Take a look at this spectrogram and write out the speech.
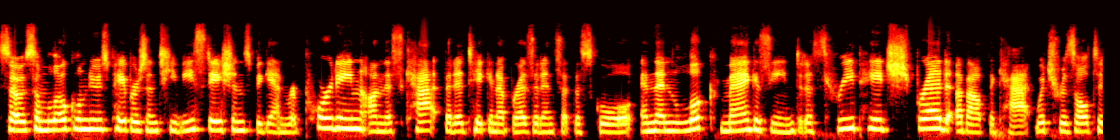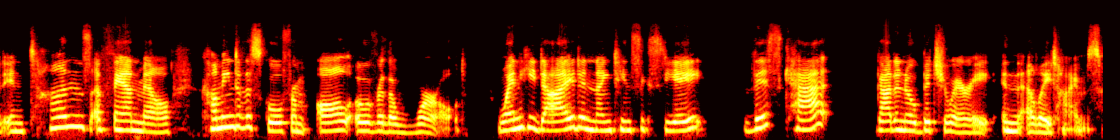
So, some local newspapers and TV stations began reporting on this cat that had taken up residence at the school. And then Look magazine did a three page spread about the cat, which resulted in tons of fan mail coming to the school from all over the world. When he died in 1968, this cat got an obituary in the LA Times.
